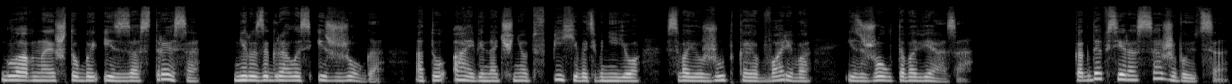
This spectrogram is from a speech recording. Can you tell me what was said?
Главное, чтобы из-за стресса не разыгралась изжога, а то Айви начнет впихивать в нее свое жуткое варево из желтого вяза. Когда все рассаживаются,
